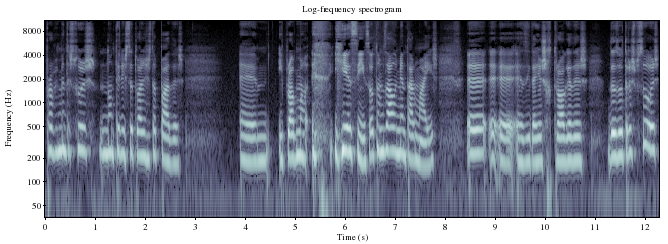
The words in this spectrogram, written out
provavelmente as pessoas não terem as tatuagens tapadas. E por alguma e assim só estamos a alimentar mais uh, uh, as ideias retrógradas das outras pessoas.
